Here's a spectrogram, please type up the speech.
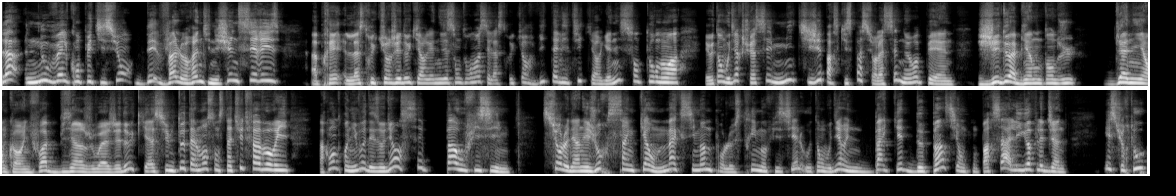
la nouvelle compétition des Valorant Initiation Series. Après la structure G2 qui a organisé son tournoi, c'est la structure Vitality qui organise son tournoi. Et autant vous dire que je suis assez mitigé par ce qui se passe sur la scène européenne. G2 a bien entendu gagné encore une fois, bien joué à G2 qui assume totalement son statut de favori. Par contre, au niveau des audiences, c'est pas oufissime. Sur le dernier jour, 5K au maximum pour le stream officiel, autant vous dire une baguette de pain si on compare ça à League of Legends. Et surtout,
